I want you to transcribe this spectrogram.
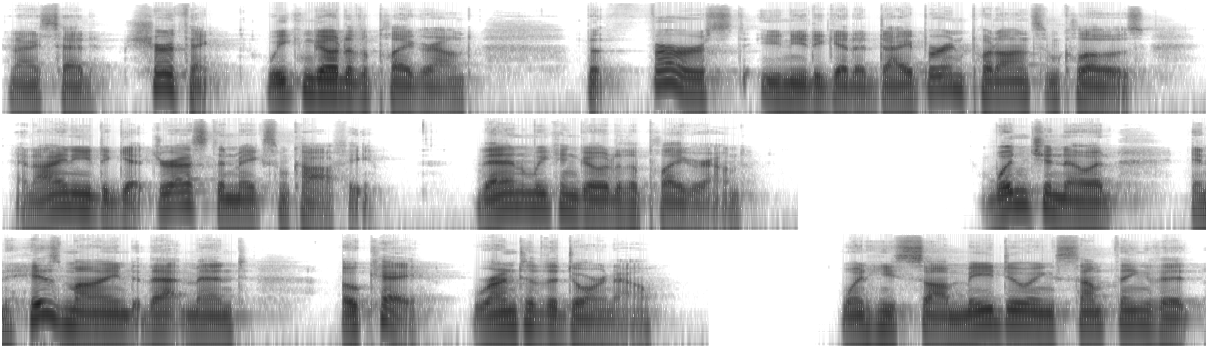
And I said, Sure thing, we can go to the playground. But first, you need to get a diaper and put on some clothes, and I need to get dressed and make some coffee. Then we can go to the playground. Wouldn't you know it, in his mind, that meant, okay, run to the door now. When he saw me doing something that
